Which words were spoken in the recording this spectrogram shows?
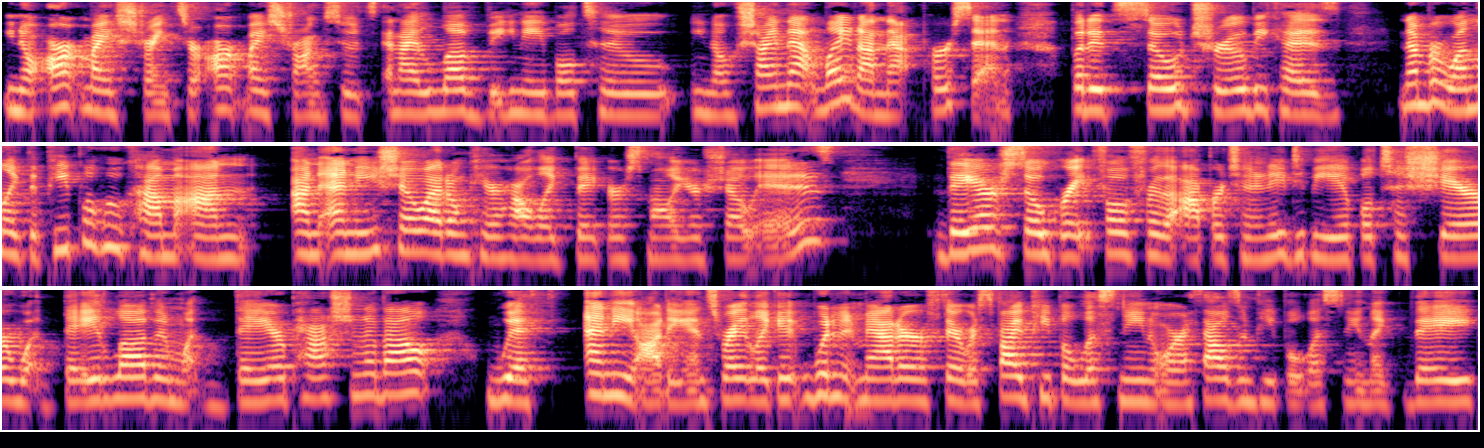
you know, aren't my strengths or aren't my strong suits and I love being able to, you know, shine that light on that person. But it's so true because number one, like the people who come on on any show, I don't care how like big or small your show is, they are so grateful for the opportunity to be able to share what they love and what they are passionate about with any audience right? Like it wouldn't matter if there was five people listening or a thousand people listening like they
